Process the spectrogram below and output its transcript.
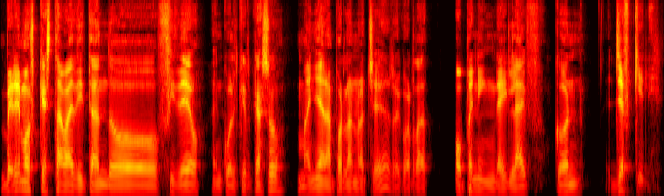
Veremos qué estaba editando Fideo, en cualquier caso, mañana por la noche, ¿eh? recordad, Opening Night Live con Jeff Keighley.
